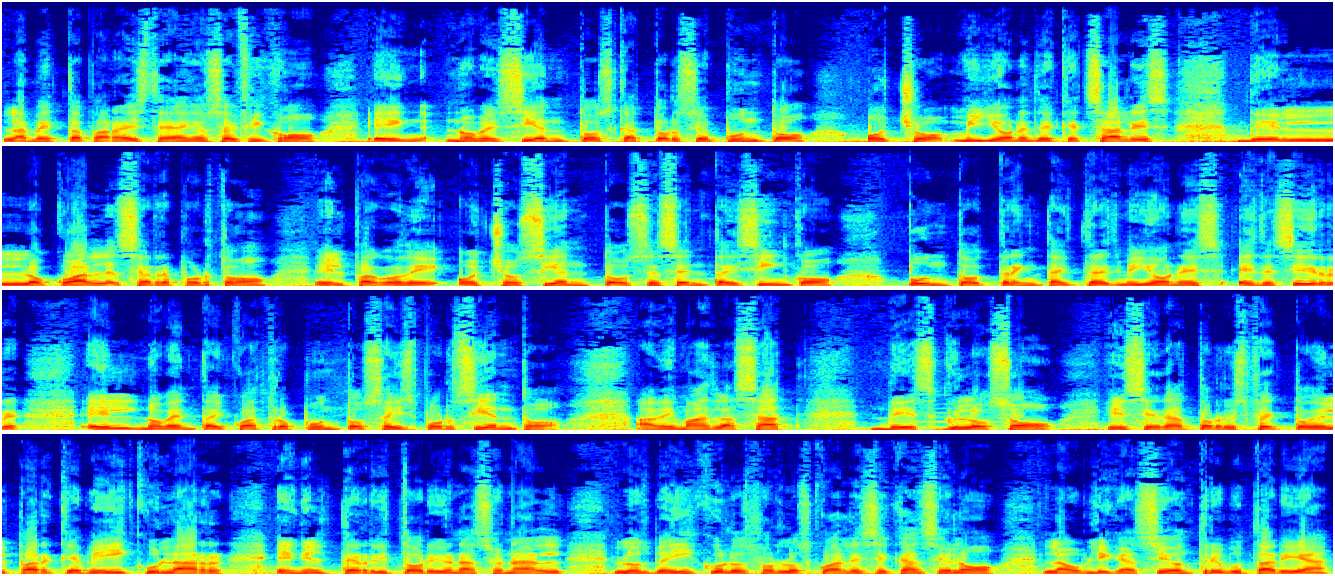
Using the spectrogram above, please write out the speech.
la meta para este año se fijó en 900 14.8 millones de quetzales, de lo cual se reportó el pago de 865.33 millones, es decir, el 94.6%. Además, la SAT desglosó ese dato respecto del parque vehicular en el territorio nacional, los vehículos por los cuales se canceló la obligación tributaria,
